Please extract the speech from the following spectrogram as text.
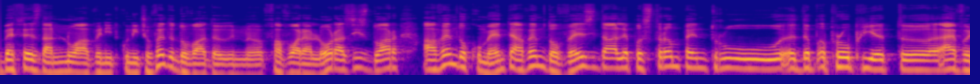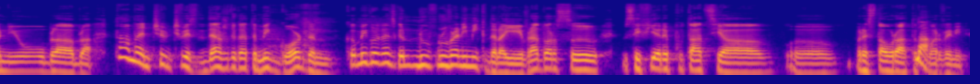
Bethesda nu a venit cu niciun fel de dovadă în favoarea lor, a zis doar avem documente, avem dovezi, dar le păstrăm pentru the appropriate uh, avenue, bla bla. Da, man, ce, ce vrei să te dea în judecată Mick Gordon? Că Mick Gordon că nu, nu vrea nimic de la ei, vrea doar să, să fie reputația uh, restaurată, da. cum ar veni.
